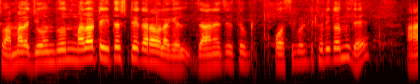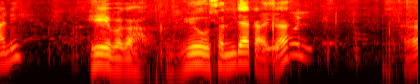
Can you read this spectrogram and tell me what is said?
सो आम्हाला जेवण बिवून मला वाटतं इथं स्टे करावं लागेल. जाण्याची तर पॉसिबिलिटी थोडी कमीच आहे. आणि हे बघा व्ह्यू संध्याकाळचा. हा?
